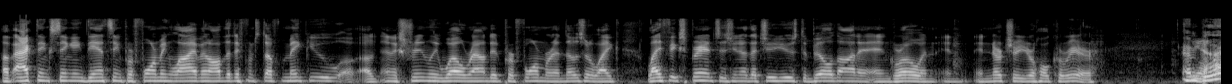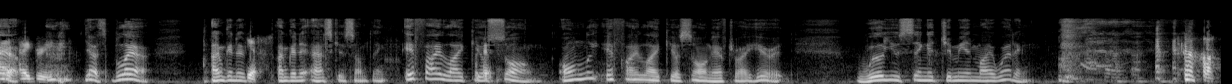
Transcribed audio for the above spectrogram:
of acting, singing, dancing, performing live, and all the different stuff make you a, an extremely well rounded performer. And those are like life experiences, you know, that you use to build on and, and grow and, and, and nurture your whole career. And Yeah, Blare, I agree. yes, Blare, I'm gonna I'm gonna ask you something. If I like your song, only if I like your song after I hear it, will you sing it, Jimmy, in my wedding?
